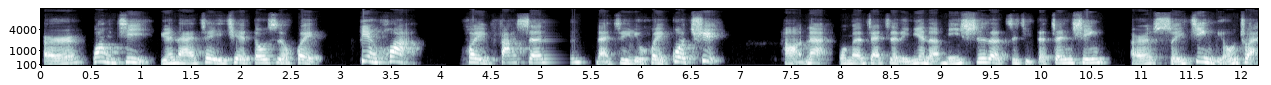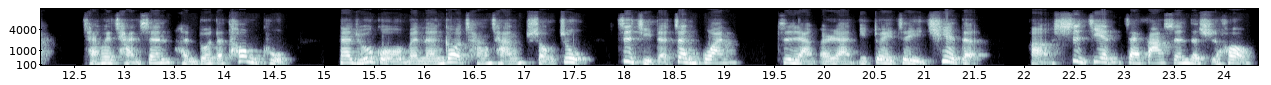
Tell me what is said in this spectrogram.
而忘记原来这一切都是会变化、会发生，乃至于会过去。好，那我们在这里面呢，迷失了自己的真心，而随境流转，才会产生很多的痛苦。那如果我们能够常常守住自己的正观，自然而然，你对这一切的啊事件在发生的时候，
